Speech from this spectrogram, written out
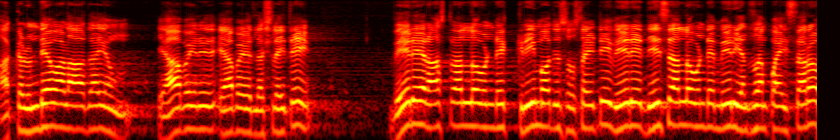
అక్కడ ఉండే వాళ్ళ ఆదాయం యాభై యాభై ఐదు లక్షలైతే వేరే రాష్ట్రాల్లో ఉండే క్రీమ్ ఆఫ్ ది సొసైటీ వేరే దేశాల్లో ఉండే మీరు ఎంత సంపాదిస్తారో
